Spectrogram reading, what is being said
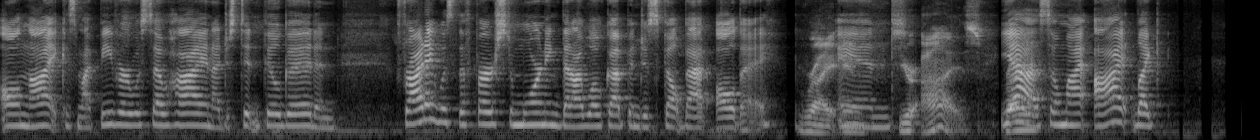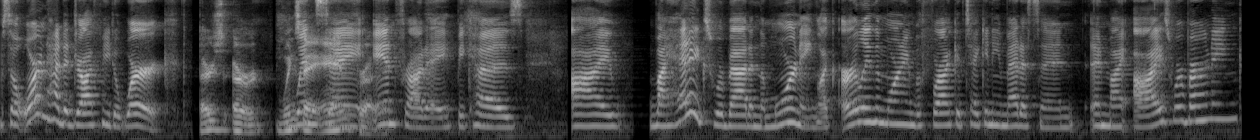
all night because my fever was so high and I just didn't feel good. And Friday was the first morning that I woke up and just felt bad all day. Right. And, And- your eyes. Yeah, so my eye, like, so Oren had to drive me to work Thursday or Wednesday, and Friday. and Friday because I my headaches were bad in the morning, like early in the morning before I could take any medicine, and my eyes were burning.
